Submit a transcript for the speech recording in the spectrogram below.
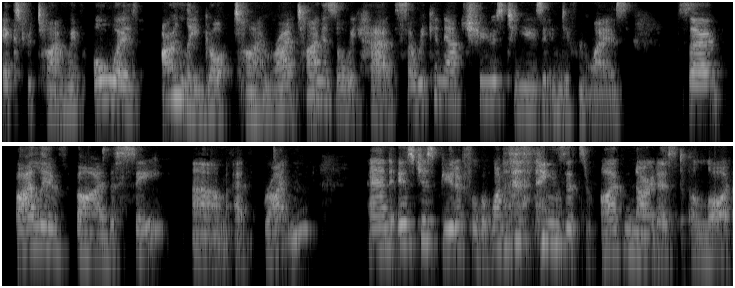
extra time. We've always only got time, right? Time is all we have. So we can now choose to use it in different ways. So I live by the sea um, at Brighton, and it's just beautiful. But one of the things that I've noticed a lot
